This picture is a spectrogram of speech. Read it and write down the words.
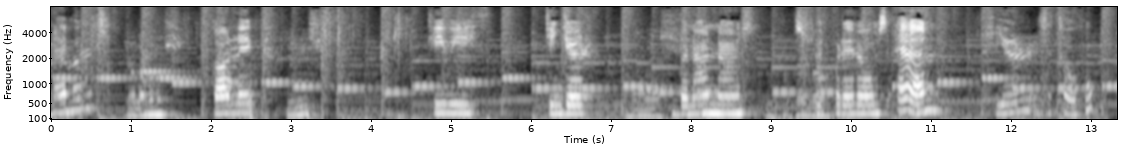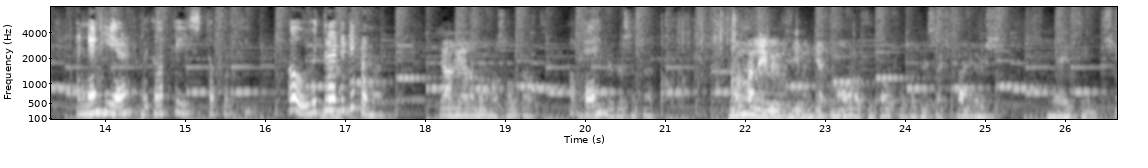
lemons, yeah, lemons, garlic, kiwis, kiwis, ginger, bananas, bananas, sweet potatoes, and here is a tofu. And then here we got this tofu. Oh, we tried a different one. Yeah, the other one was sold out. Okay. Give this a shot. Normally we would even get more of the tofu, but this expires on the 18th, so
